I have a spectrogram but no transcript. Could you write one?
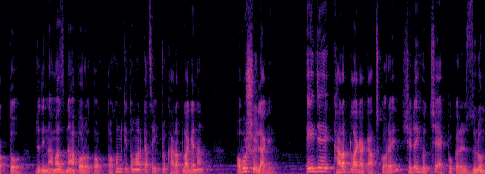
অক্ত যদি নামাজ না পড়ো তখন কি তোমার কাছে একটু খারাপ লাগে না? অবশ্যই লাগে। এই যে খারাপ লাগা কাজ করে, সেটাই হচ্ছে এক প্রকারের জুলুম।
